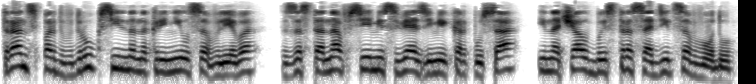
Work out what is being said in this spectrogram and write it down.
Транспорт вдруг сильно накренился влево, застонав всеми связями корпуса, и начал быстро садиться в воду.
